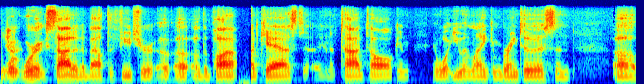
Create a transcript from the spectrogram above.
yeah. we're, we're, excited about the future of, of, the podcast and of Tide Talk and and what you and Lane can bring to us. And uh,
